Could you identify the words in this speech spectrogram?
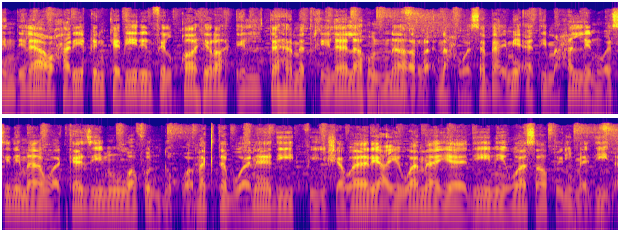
اندلاع حريق كبير في القاهرة التهمت خلاله النار نحو 700 محل وسينما وكازينو وفندق ومكتب ونادي في شوارع وميادين وسط المدينة.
